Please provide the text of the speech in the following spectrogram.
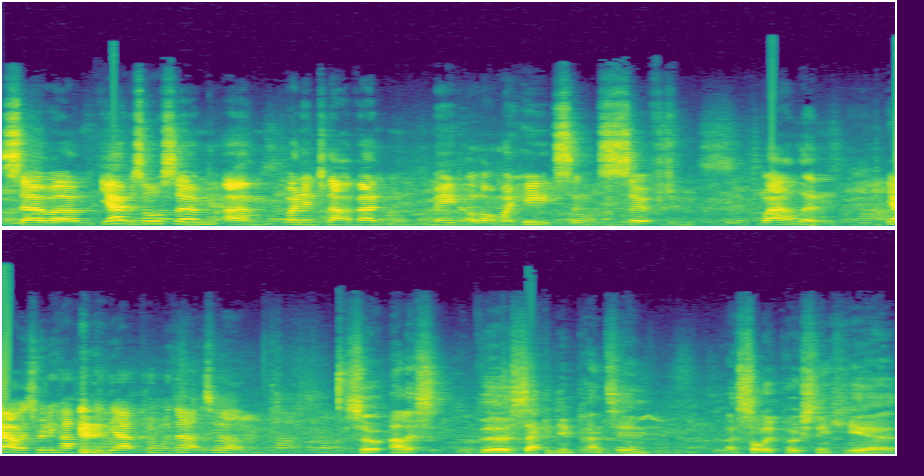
so um, yeah, it was awesome. Um, went into that event and made a lot of my heats and surfed well, and yeah, I was really happy with the outcome with that as well. So, Alice, the second in Pantin, a solid posting here.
